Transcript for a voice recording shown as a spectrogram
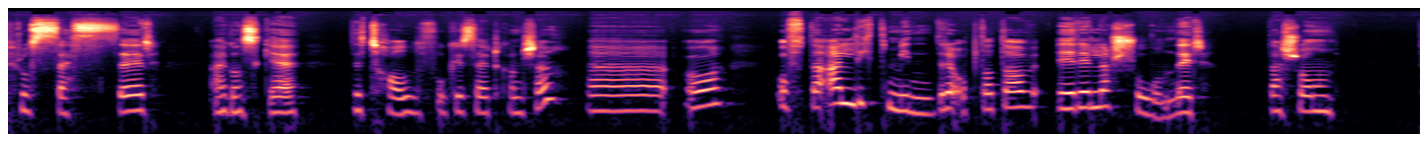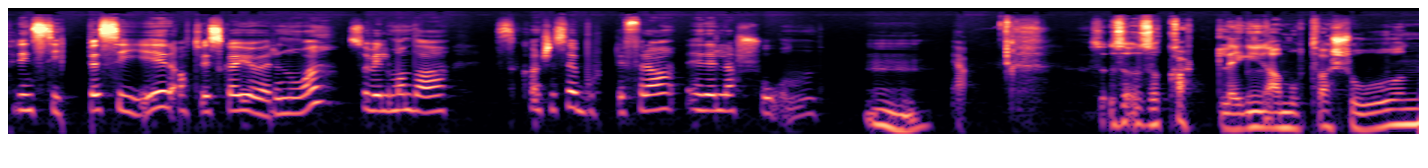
prosesser. Er ganske detaljfokusert, kanskje. og ofte er litt mindre opptatt av relasjoner. Dersom prinsippet sier at vi skal gjøre noe, så vil man da kanskje se bort ifra relasjonen. Mm. Ja. Så, så, så, kartlegging av motivasjon,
